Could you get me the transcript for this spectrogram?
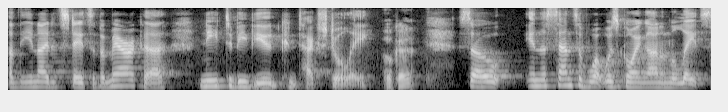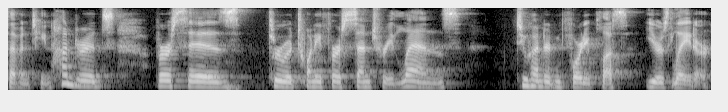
of the United States of America need to be viewed contextually. Okay. So, in the sense of what was going on in the late 1700s versus through a 21st century lens, 240 plus years later.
